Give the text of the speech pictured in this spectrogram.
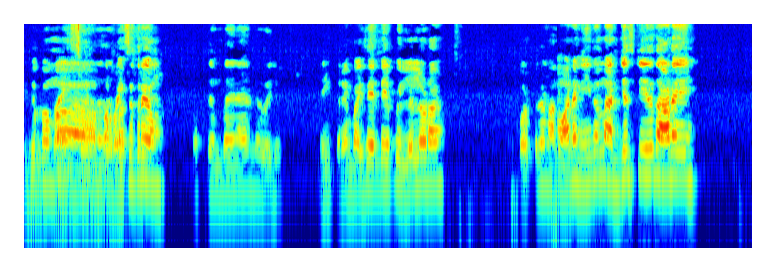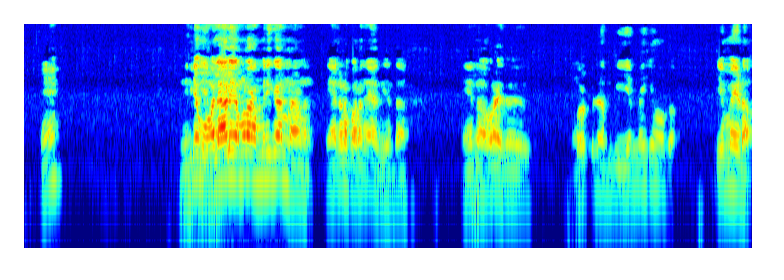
ഇതിപ്പം പ്രൈസ് എത്രയാവും പത്ത് എൺപതിനായിരം രൂപ വരും. ഇത്രയും പൈസ എന്റെ ഇപ്പൊ ഇല്ലല്ലോടാ. കുഴപ്പമില്ല മോനെ നീ ഇതൊന്ന് അഡ്ജസ്റ്റ് ചെയ്ത് താടേ. ഏ? നിന്റെ മോലാളി നമ്മളെ കമ്പനിക്കാരനാണ്. ഞാനിവിടെ പറഞ്ഞാൽ മതി കേട്ടാ. എന്താ പറയാ ഇത് കുഴപ്പമില്ല നമുക്ക് ഇ എം ഐക്ക് നോക്കാം. ഇ എം ഐ ഇടാം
